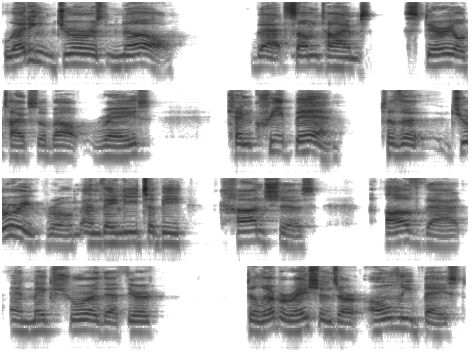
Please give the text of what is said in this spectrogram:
Letting jurors know that sometimes stereotypes about race can creep in to the jury room and they need to be conscious of that and make sure that their deliberations are only based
